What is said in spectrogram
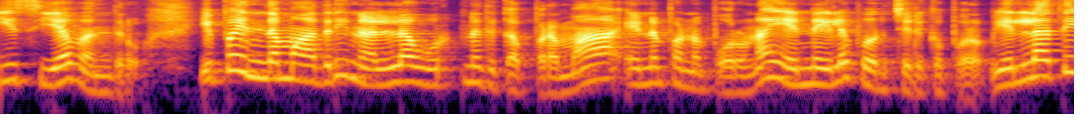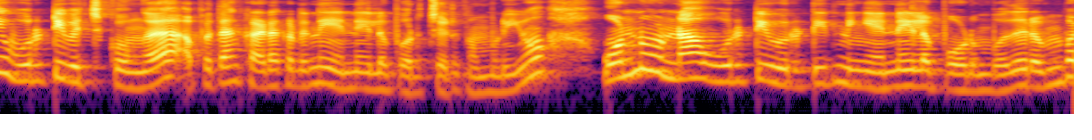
ஈஸியாக வந்துடும் இப்போ இந்த மாதிரி நல்லா உருட்டினதுக்கப்புறமா என்ன பண்ண போகிறோம்னா எண்ணெயில் பொறிச்செடுக்க போகிறோம் எல்லாத்தையும் உருட்டி வச்சுக்கோங்க. அப்போ தான் கடக்கடன்னு எண்ணெயில் பொறிச்செடுக்க முடியும். ஒன்று ஒன்றா உருட்டி உருட்டிட்டு நீங்கள் எண்ணெயில் போடும்போது ரொம்ப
